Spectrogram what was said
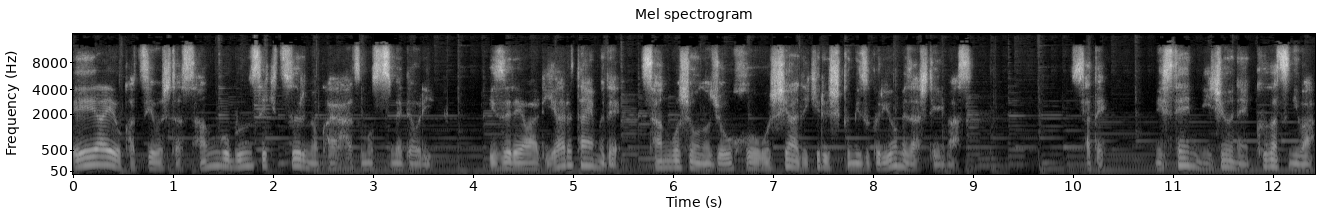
AI を活用したサンゴ分析ツールの開発も進めており、いずれはリアルタイムでサンゴ礁の情報をシェアできる仕組みづくりを目指しています。さて、2020年9月には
